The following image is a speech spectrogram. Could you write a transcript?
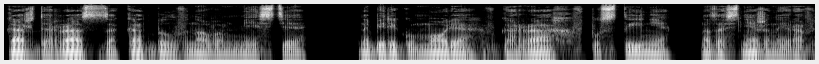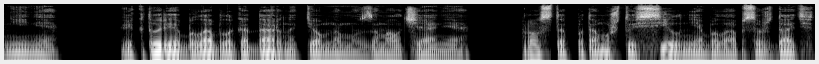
Каждый раз закат был в новом месте. На берегу моря, в горах, в пустыне, на заснеженной равнине. Виктория была благодарна темному за молчание. Просто потому, что сил не было обсуждать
